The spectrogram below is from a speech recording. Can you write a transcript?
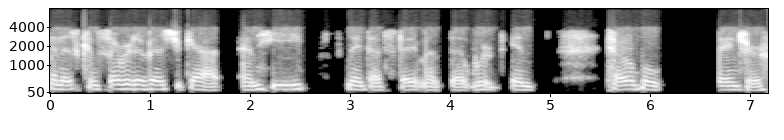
and as conservative as you get, and he made that statement that we're in terrible danger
